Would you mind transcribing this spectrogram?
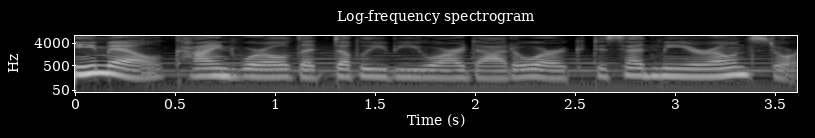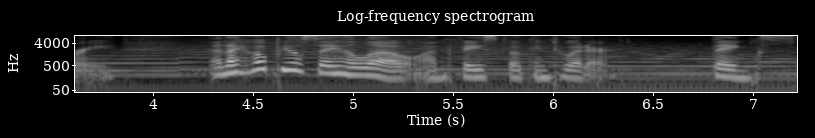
Email kindworld at wbur.org to send me your own story, and I hope you'll say hello on Facebook and Twitter. Thanks.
